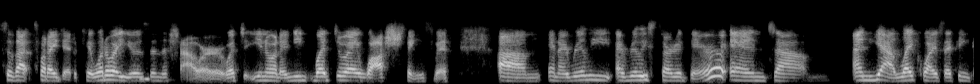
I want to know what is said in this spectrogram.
So that's what I did. Okay, what do I use in the shower? What do, you know what I mean? What do I wash things with? Um, and I really, I really started there. And um, and yeah, likewise, I think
